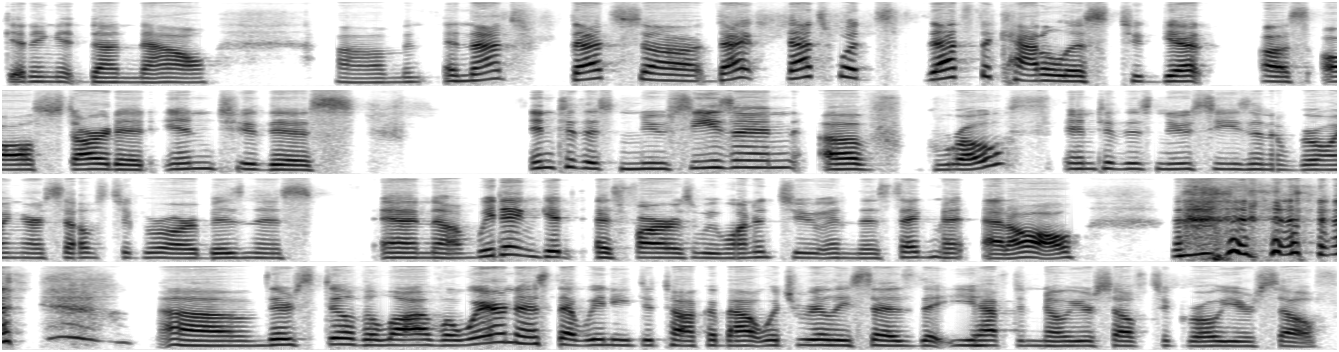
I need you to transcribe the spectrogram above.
getting it done now. Um, and, and, that's that's uh, that that's what's that's the catalyst to get us all started into this into this new season of growth, into this new season of growing ourselves to grow our business and uh, we didn't get as far as we wanted to in this segment at all. um, there's still the law of awareness that we need to talk about, which really says that you have to know yourself to grow yourself.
